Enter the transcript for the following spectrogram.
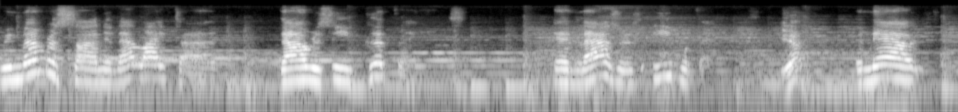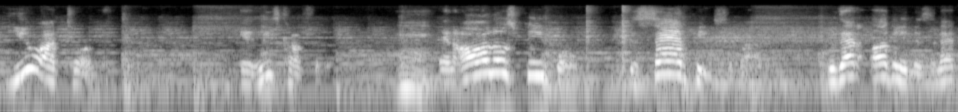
remember son, in that lifetime, thou received good things and Lazarus evil things. Yeah. But now you are tormented and he's comforted. And all those people, the sad piece about it, with that ugliness and that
